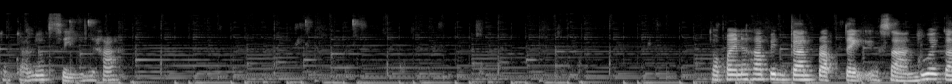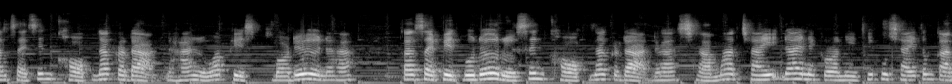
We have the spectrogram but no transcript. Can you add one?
ทำการเลือกสีนะคะ ต่อไปนะคะเป็นการปรับแต่งเอกสารด้วยการใส่เส้นขอบหน้ากระดาษนะคะหรือว่า page border นะคะการใส่ page border หรือเส้นขอบหน้ากระดาษนะคะสามารถใช้ได้ในกรณีที่ผู้ใช้ต้องการ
